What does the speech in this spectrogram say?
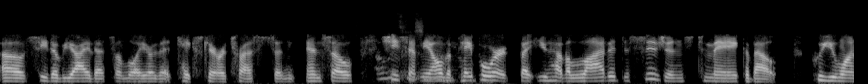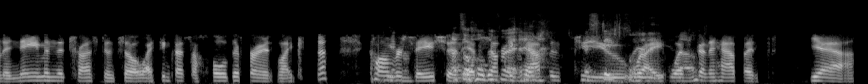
of CWI that's a lawyer that takes care of trusts, and and so Oh, she sent me all the paperwork. But you have a lot of decisions to make about who you want to name in the trust, and so I think that's a whole different like conversation. That's a if whole something different, yeah, happens to estate you, planning right? What's stuff. going to happen? Yeah.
